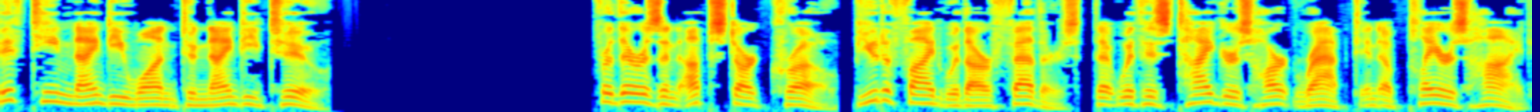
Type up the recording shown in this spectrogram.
1591–92 for there is an upstart crow, beautified with our feathers, that with his tiger's heart wrapped in a player's hide,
